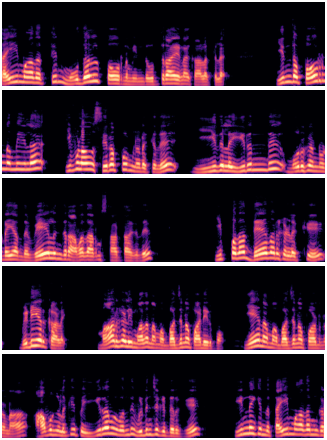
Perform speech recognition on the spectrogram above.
தை மாதத்தின் முதல் பௌர்ணமி இந்த உத்தராயண காலத்துல இந்த பௌர்ணமியில இவ்வளவு சிறப்பும் நடக்குது. இதுல இருந்து முருகனுடைய அந்த வேலுங்கிற அவதாரம் ஸ்டார்ட் ஆகுது. இப்போதான் தேவர்களுக்கு விடியற்காலை மார்கழி மாதம் நம்ம பஜனை பாடியிருப்போம். ஏன் நம்ம பஜனை பாடணும்னா அவங்களுக்கு இப்ப இரவு வந்து விடிஞ்சுக்கிட்டு இருக்கு. இன்னைக்கு இந்த தை மாதம்ங்கிற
